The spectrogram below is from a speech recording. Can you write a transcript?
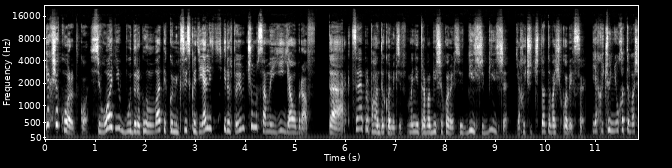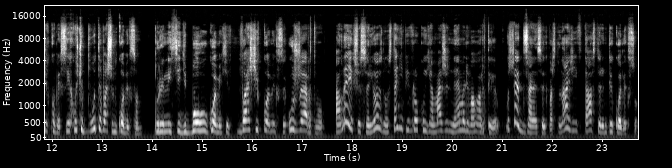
Якщо коротко, сьогодні буду рекламувати коміксистську діяльність і розповім, чому саме її я обрав. Так, це пропаганда коміксів. Мені треба більше коміксів, більше, більше. Я хочу читати ваші комікси. Я хочу нюхати ваші комікси. Я хочу бути вашим коміксом. Принесіть Богу коміксів, ваші комікси у жертву. Але якщо серйозно, останні півроку я майже не малював арти, лише дизайни своїх персонажів та сторінки коміксу.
